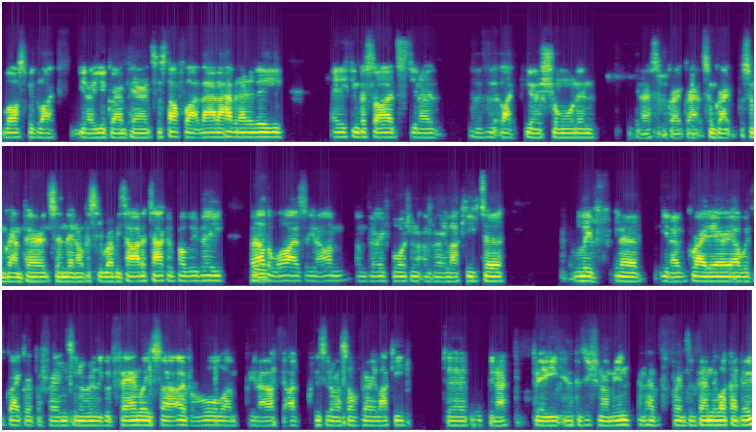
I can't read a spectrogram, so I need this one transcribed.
loss with like you know your grandparents and stuff like that, I haven't had any anything besides you know like you know Sean and you know some great grand some great some grandparents, and then obviously Robbie's heart attack would probably be. But Yeah. otherwise, you know, I'm I'm very fortunate. I'm very lucky to live in a you know great area with a great group of friends and a really good family. So overall, I'm you know I, I consider myself very lucky to you know be in the position I'm in and have friends and family like I do.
